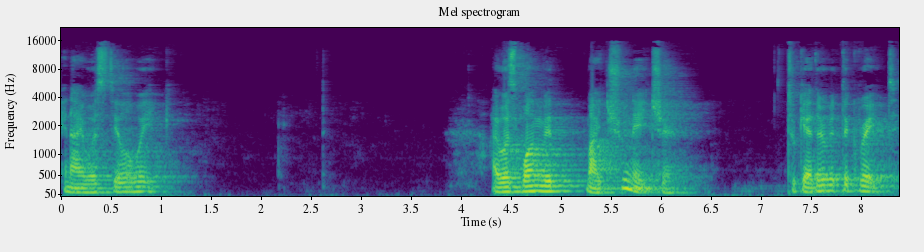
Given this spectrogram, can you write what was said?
and I was still awake. I was one with my true nature, together with the great.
